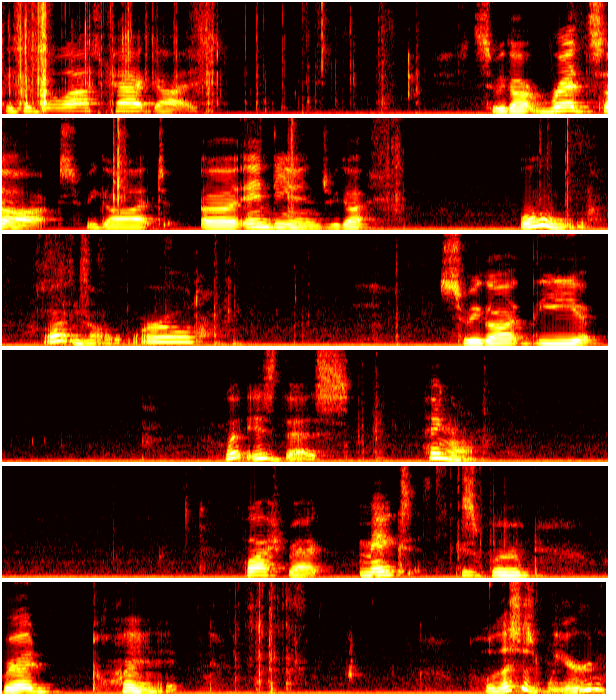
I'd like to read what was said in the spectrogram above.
This is the last pack, guys. So we got Red Sox, we got uh, Indians, we got. Ooh, what in the world? So we got the. What is this? Hang on. Flashback makes explode red planet. Well, this is weird.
